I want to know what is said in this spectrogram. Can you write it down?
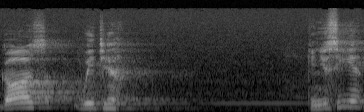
goes with you. Can you see it?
